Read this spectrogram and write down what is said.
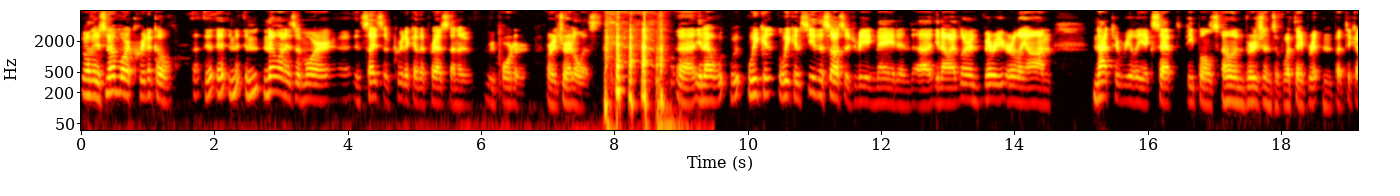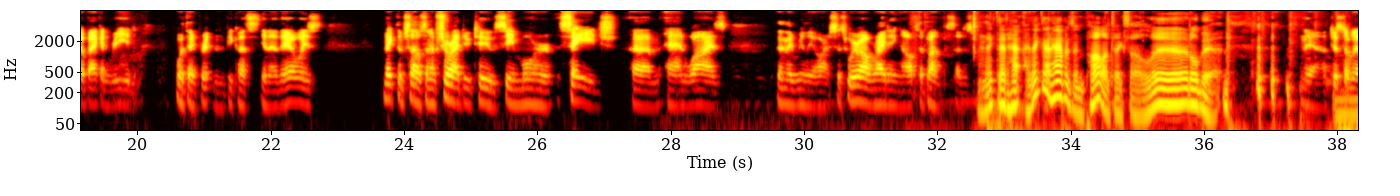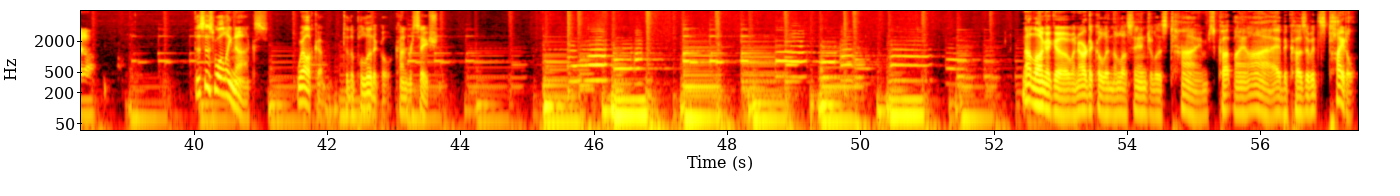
Well, there's no more critical. Uh, no one is a more incisive critic of the press than a reporter or a journalist. uh, you know, we can we can see the sausage being made, and uh, you know, I learned very early on not to really accept people's own versions of what they've written, but to go back and read what they've written because you know they always make themselves, and I'm sure I do too, seem more sage um, and wise than they really are, since we're all writing off the bump, so to speak. I think that ha- I think that happens in politics a little bit. yeah, just a little. This is Wally Knox. Welcome to the political conversation. Not long ago, an article in the Los Angeles Times caught my eye because of its title.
